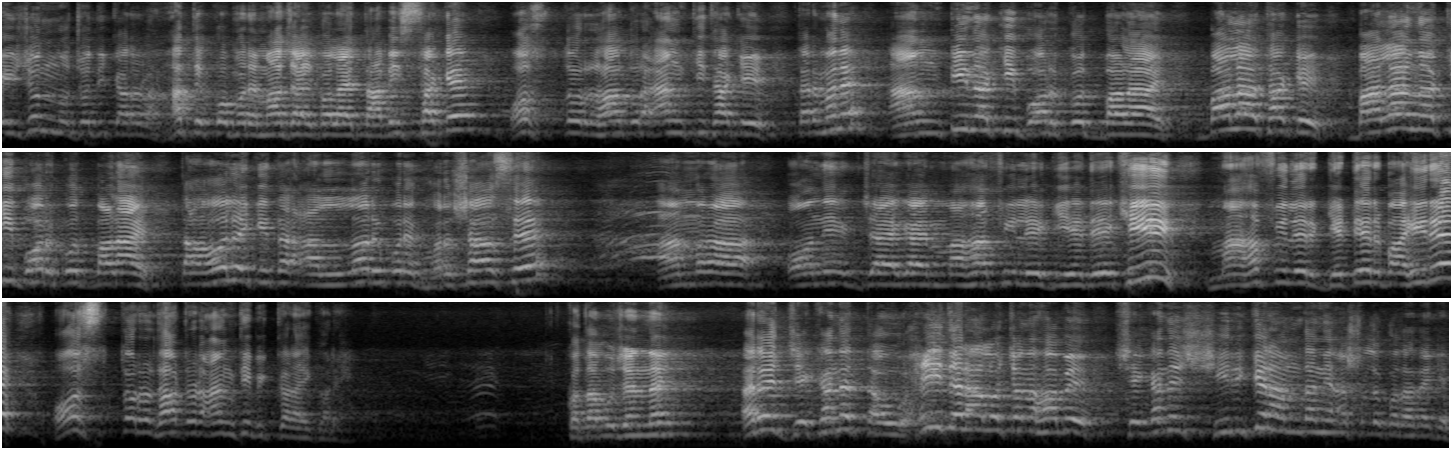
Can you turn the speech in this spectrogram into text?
এই জন্য যদি কারোর হাতে কোমরে মাজায় গলায় তাবিজ থাকে, অস্ত্র ধাতুর আংটি থাকে, তার মানে আংটি নাকি বরকত বাড়ায়, বালা থাকে, বালা নাকি বরকত বাড়ায়, তাহলে কি তার আল্লাহর উপরে ভরসা আছে? আমরা অনেক জায়গায় মাহফিলে গিয়ে দেখি, মাহফিলের গেটের বাহিরে অস্ত্র ধাতুর আংটি বিক্রয় করে। কথা বুঝেন নাই? আরে যেখানে তাওহীদের আলোচনা হবে, সেখানে শিরকের আমদানি আসলে কোথা থেকে?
